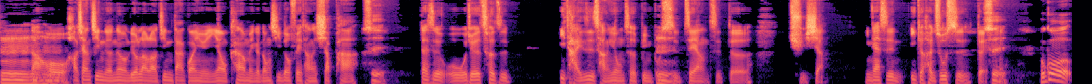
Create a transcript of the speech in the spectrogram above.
嗯，然后好像进了那种刘姥姥进大观园一样，我看到每个东西都非常的吓趴。是，但是我我觉得车子。一台日常用车并不是这样子的取向，嗯、应该是一个很舒适。对，是。不过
